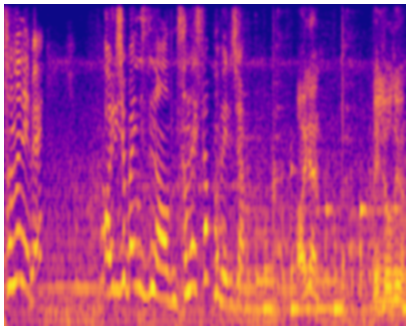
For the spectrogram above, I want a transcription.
Sana ne be? Ayrıca ben izin aldım. Sana hesap mı vereceğim? Aynen. Belli oluyor.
